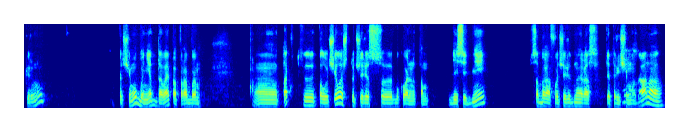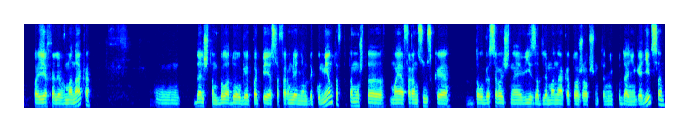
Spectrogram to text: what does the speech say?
Говорю, ну, почему бы нет, давай попробуем. Э, так вот э, получилось, что через э, буквально там 10 дней, собрав в очередной раз те три чемодана, поехали в Монако. Дальше там была долгая эпопея с оформлением документов, потому что моя французская долгосрочная виза для Монако тоже, в общем-то, никуда не годится.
